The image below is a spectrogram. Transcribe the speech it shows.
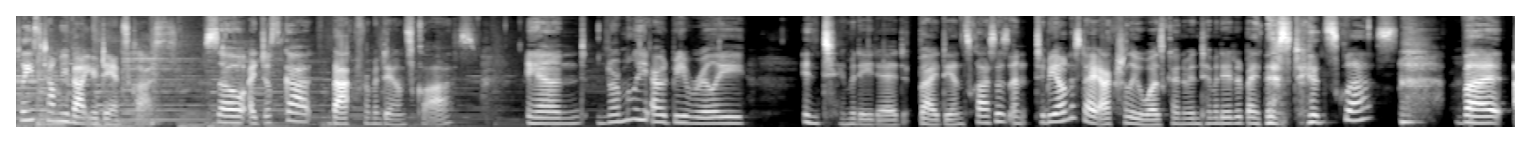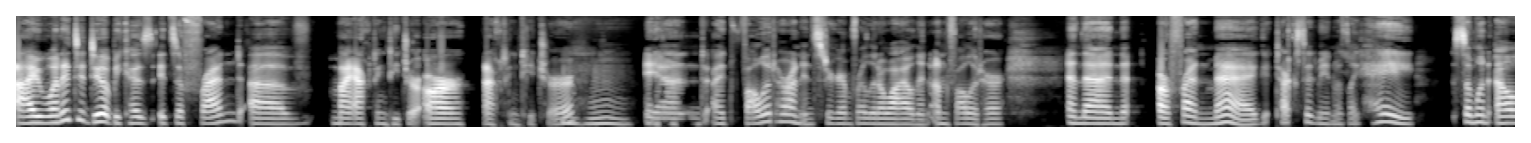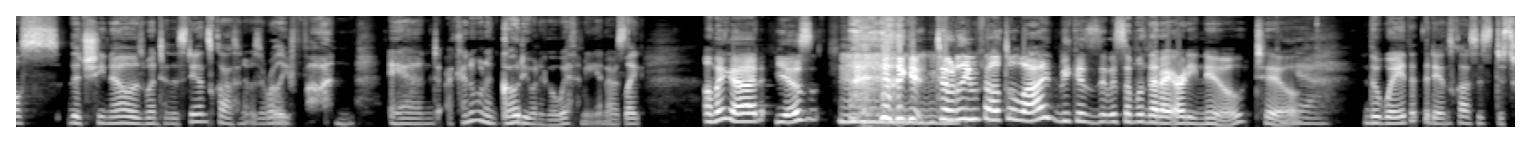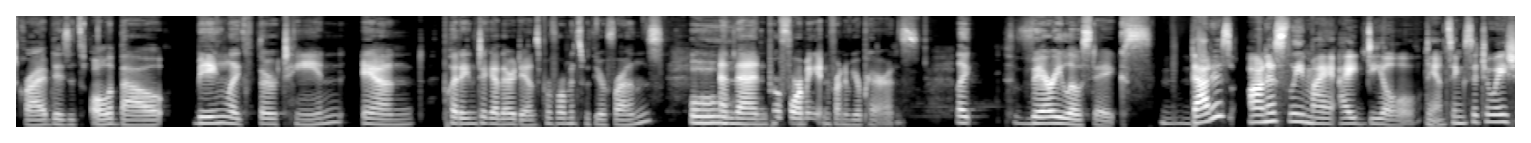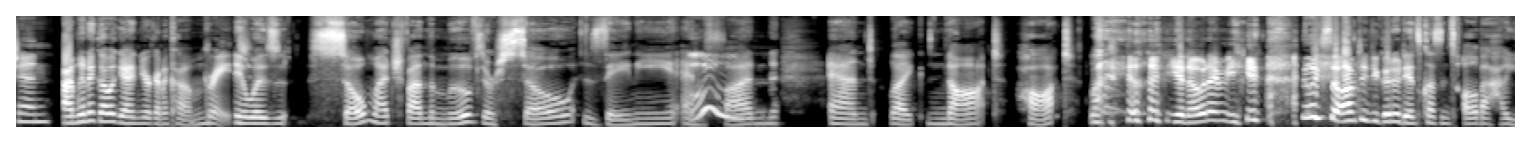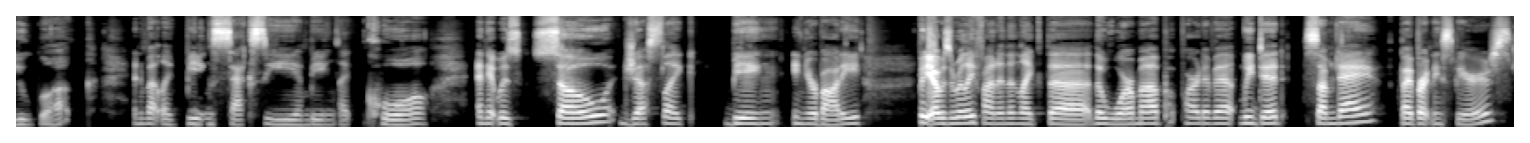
Please tell me about your dance class. So I just got back from a dance class, and normally I would be really intimidated by dance classes. And to be honest, I actually was kind of intimidated by this dance class, but I wanted to do it because it's a friend of my acting teacher, our acting teacher. Mm-hmm. And I'd followed her on Instagram for a little while and then unfollowed her. And then our friend Meg texted me and was like, Hey, someone else that she knows went to this dance class and it was really fun. And I kind of want to go. Do you want to go with me? And I was like, Oh my God, yes. like it hmm. totally felt aligned because it was someone that I already knew too. Yeah. The way that the dance class is described is it's all about being like 13 and putting together a dance performance with your friends Oh, and then performing it in front of your parents. Like very low stakes. that is honestly my ideal dancing situation. I'm going to go again. You're going to come. Great. It was so much fun. The moves are so zany and Ooh. fun and like not hot. Like, you know what I mean? I feel like so often you go to a dance class and it's all about how you look and about like being sexy and being like cool. And it was so just like being in your body. But yeah, it was really fun. And then like the the warm up part of it, we did "Someday" by Britney Spears.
